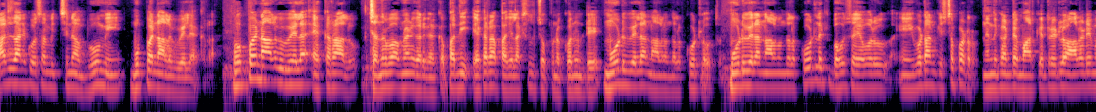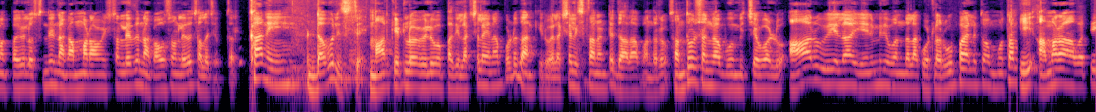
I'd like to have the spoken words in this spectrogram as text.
రాజధాని కోసం ఇచ్చిన భూమి ముప్పై నాలుగు వేల ఎకరాలు. ముప్పై నాలుగు వేల ఎకరాలు చంద్రబాబు నాయుడు గారు కనుక పది ఎకరా పది లక్షలు చొప్పున కొనుంటే మూడు వేల నాలుగు వందల కోట్లు అవుతుంది. మూడు వేల నాలుగు వందల కోట్లకి బహుశా ఎవరు ఇవ్వడానికి ఇష్టపడరు. ఎందుకంటే మార్కెట్ రేట్లో ఆల్రెడీ మాకు పదివేలు వస్తుంది. నాకు అమ్మడం ఇష్టం లేదు నాకు అవసరం లేదు చాలా చెప్తారు. కానీ డబుల్ ఇస్తే మార్కెట్లో విలువ పది లక్షలు అయినప్పుడు దానికి ఇరవై లక్షలు ఇస్తానంటే దాదాపు అందరూ సంతోషంగా భూమి ఇచ్చేవాళ్ళు ఆరు వేల ఎనిమిది వందల కోట్ల రూపాయలతో మొత్తం ఈ అమరావతి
